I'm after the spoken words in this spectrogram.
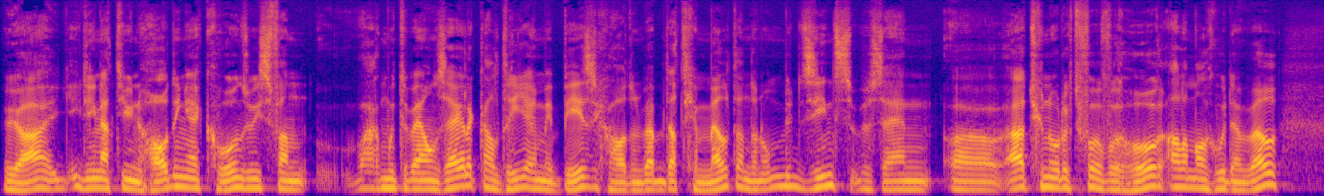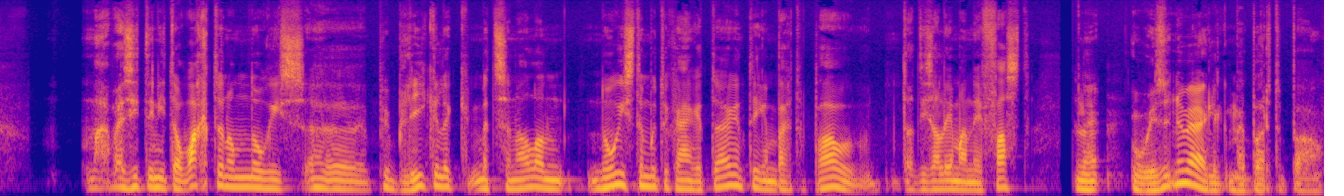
Ja, ik, denk dat die hun houding eigenlijk gewoon zo is van waar moeten wij ons eigenlijk al drie jaar mee bezighouden? We hebben dat gemeld aan de ombudsdienst, we zijn uh, uitgenodigd voor verhoor, allemaal goed en wel. Maar wij zitten niet te wachten om nog eens uh, publiekelijk met z'n allen nog eens te moeten gaan getuigen tegen Bart de Pauw. Dat is alleen maar nefast. Nee. Hoe is het nu eigenlijk met Bart de Pauw?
